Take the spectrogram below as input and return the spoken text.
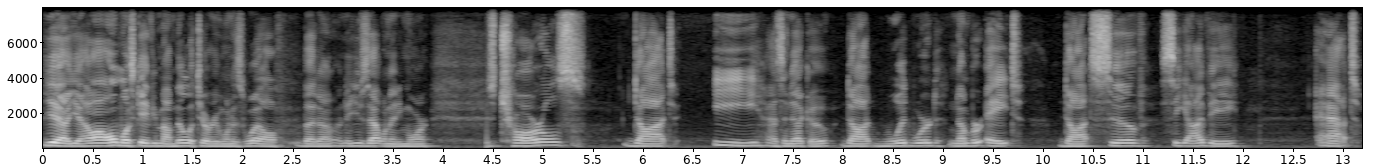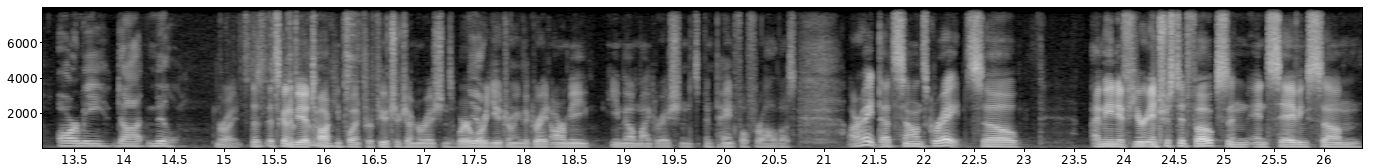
Yeah, yeah. I almost gave you my military one as well, but uh, I don't use that one anymore. It's Charles dot E as an echo dot Woodward number eight civ civ at army dot mil. Right. It's going to be a talking point for future generations. Where Yeah. were you during the Great Army email migration? It's been painful for all of us. All right, that sounds great. So, I mean, if you're interested, folks, in, in saving some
